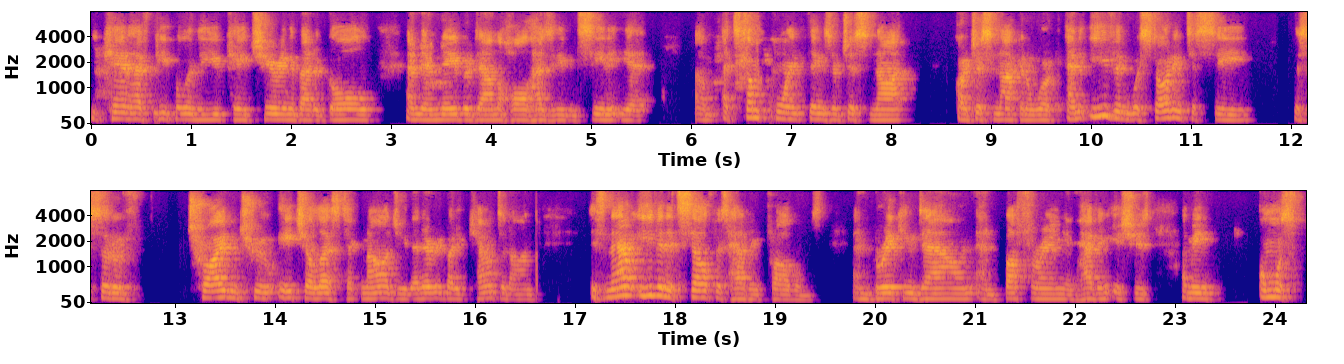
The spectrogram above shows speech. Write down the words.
You can't have people in the UK cheering about a goal and their neighbor down the hall hasn't even seen it yet. Um, at some point, things are just not are just not going to work. And even we're starting to see this sort of tried and true HLS technology that everybody counted on is now even itself is having problems and breaking down and buffering and having issues. I mean, almost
